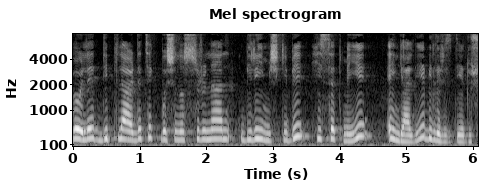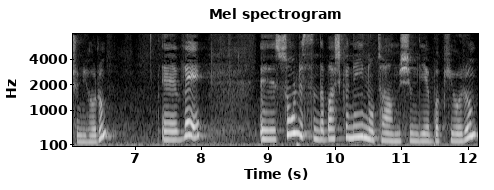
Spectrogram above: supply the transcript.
böyle diplerde tek başına sürünen biriymiş gibi hissetmeyi engelleyebiliriz diye düşünüyorum. E, ve e, sonrasında başka neyi not almışım diye bakıyorum.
